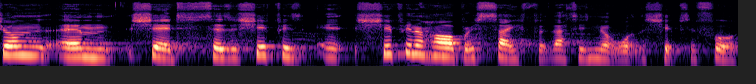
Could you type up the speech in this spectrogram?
John um, Shedd says a ship, is, ship in a harbour is safe, but that is not what the ships are for.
